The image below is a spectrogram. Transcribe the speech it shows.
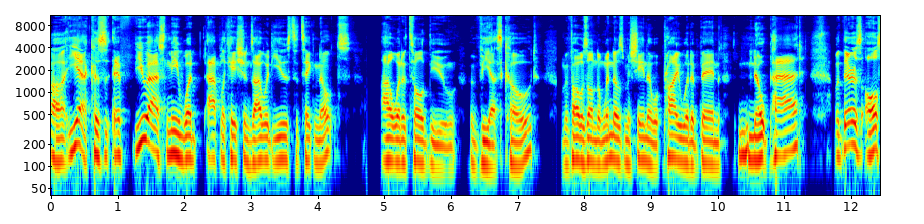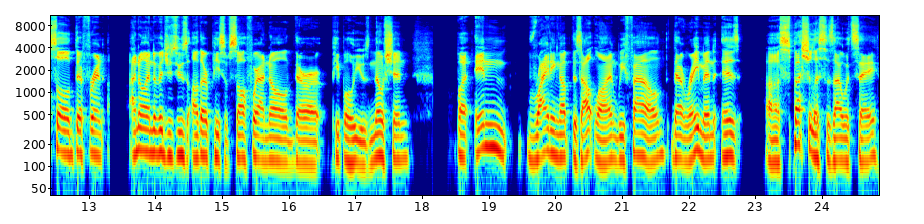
Uh, yeah, because if you asked me what applications I would use to take notes, I would have told you VS Code. If I was on the Windows machine, it would probably would have been Notepad. But there's also different. I know individuals use other piece of software. I know there are people who use Notion. But in writing up this outline, we found that Raymond is a specialist, as I would say,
